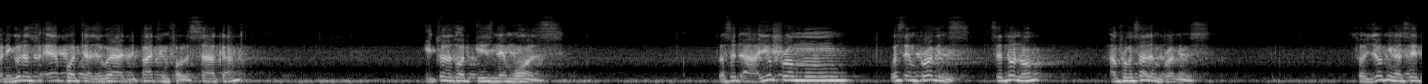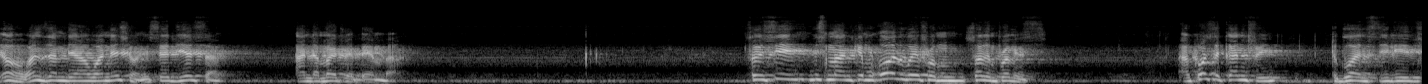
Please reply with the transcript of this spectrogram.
when he got us to the airport as we were departing for Lusaka, he told us what his name was. So I said, are you from uh, Western Province? He said, no, no, I'm from Southern Province. So joking, I said, oh, one Zambia, one nation. He said, yes, sir. And I'm married to a Bemba. So you see, this man came all the way from Southern Province, across the country to go and still live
